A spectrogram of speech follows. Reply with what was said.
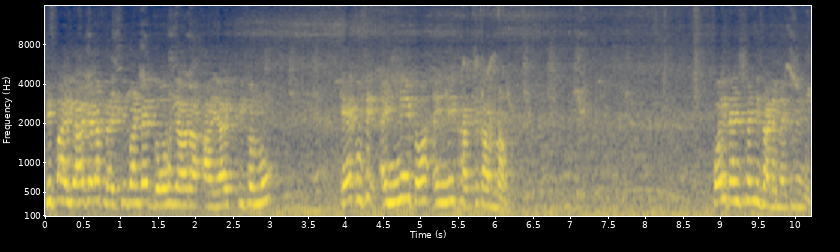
ਵੀ ਭਾਈ ਆ ਜਿਹੜਾ ਫਲੈਕਸੀ ਫੰਡ ਹੈ 2000 ਆਇਆ 2100 ਤੁਹਾਨੂੰ ਇਹ ਤੁਸੀਂ ਇੰਨੀ ਤੋਂ ਇੰਨੀ ਖਰਚ ਕਰਨਾ। ਕੋਈ ਟੈਨਸ਼ਨ ਨਹੀਂ ਸਾਡੇ ਮਹਿਕਮੇ ਨੂੰ।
